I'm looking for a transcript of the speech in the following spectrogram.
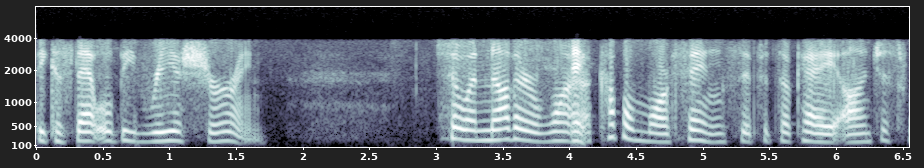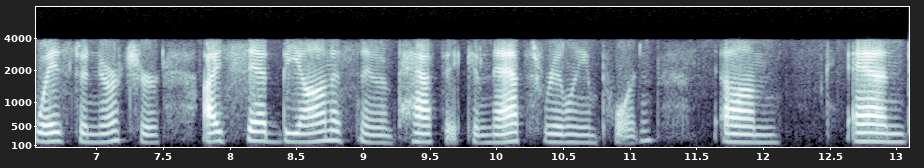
because that will be reassuring. So another one, a couple more things, if it's okay, on just ways to nurture. I said be honest and empathic, and that's really important. Um, and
